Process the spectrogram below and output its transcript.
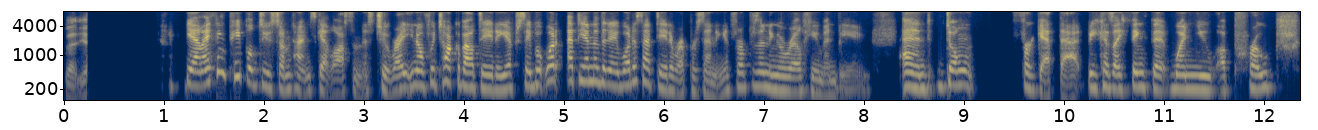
bit. Yeah. Yeah, and I think people do sometimes get lost in this too, right? You know, if we talk about data, you have to say, but what at the end of the day, what is that data representing? It's representing a real human being. And don't forget that because I think that when you approach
